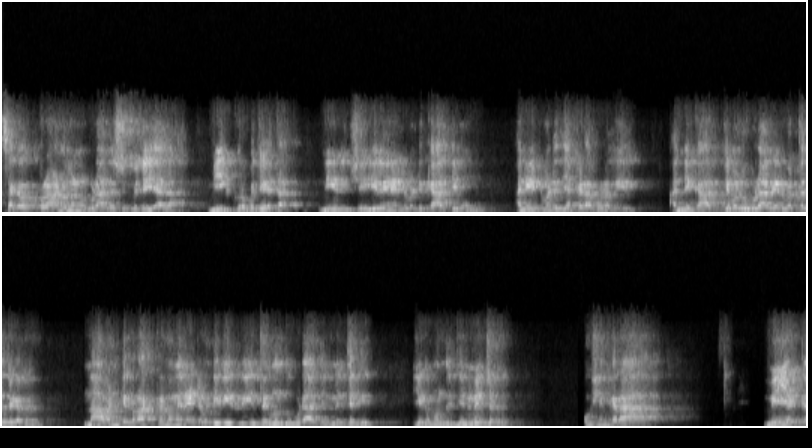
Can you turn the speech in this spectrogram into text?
సకల ప్రాణులను కూడా నశింపజేయాలా మీ కృపచేత నేను చేయలేనటువంటి కార్యము అనేటువంటిది ఎక్కడా కూడా లేదు. అన్ని కార్యములు కూడా నిర్వర్తించగలను. నా వంటి పరాక్రమమైనటువంటి వీరుడు ఇంతకు ముందు కూడా జన్మించలేదు. ఇక ముందు జన్మించడు. ఓ శంకరా మీ యొక్క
